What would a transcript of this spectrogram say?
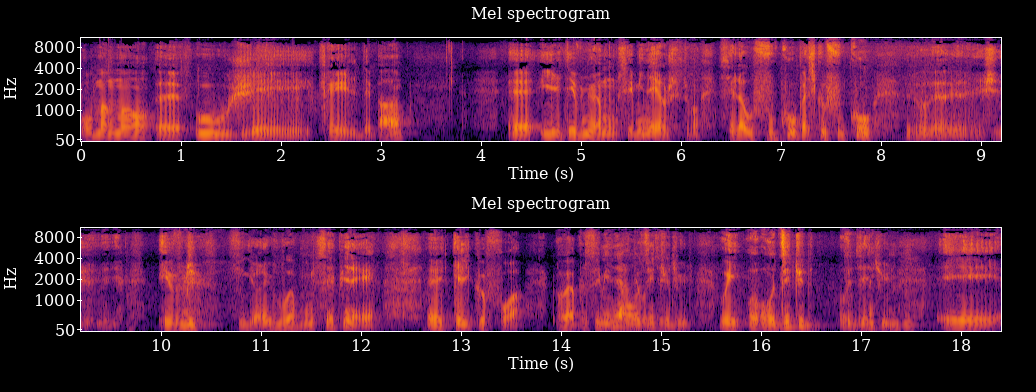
au moment euh, où j'ai créé le débat, euh, il était venu à mon séminaire, justement. C'est là où Foucault, parce que Foucault euh, est venu, figurez-vous, à mon séminaire, quelques fois. au séminaire aux études. Oui. Aux, études. Aux études. Et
